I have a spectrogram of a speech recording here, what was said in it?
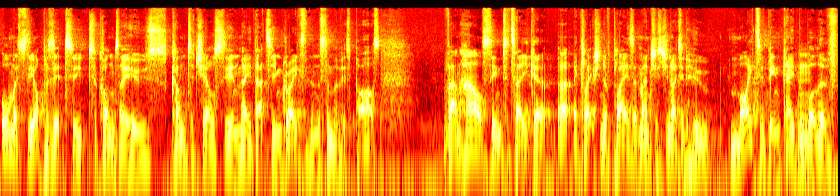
almost the opposite to, to Conte, who's come to Chelsea and made that team greater than the sum of its parts. Van Gaal seemed to take a, a collection of players at Manchester United who might have been capable of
